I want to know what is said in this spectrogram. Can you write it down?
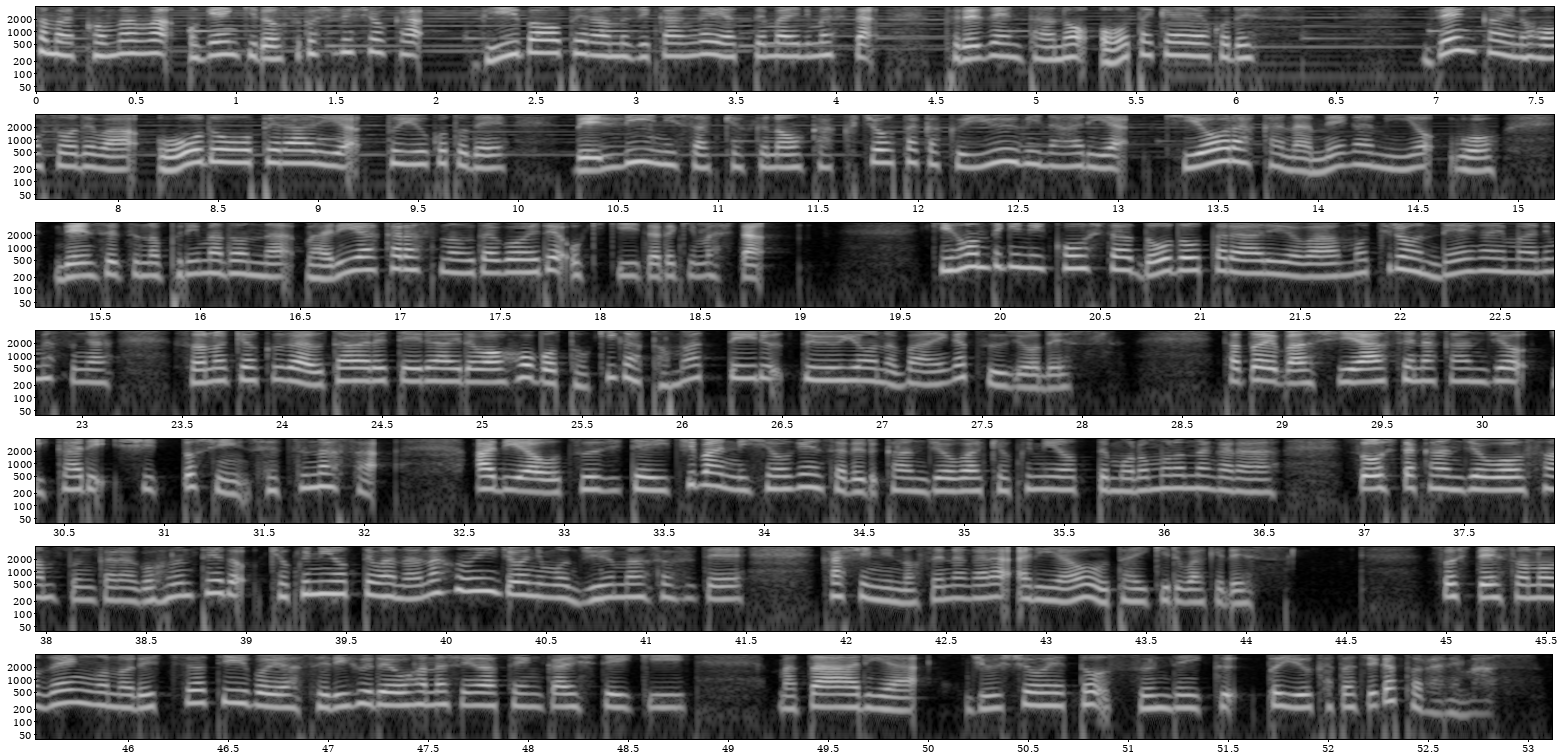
様こんばんは。お元気でお過ごしでしょうか？ビーバーオペラの時間がやってまいりました。プレゼンターの大竹彩子です。前回の放送では王道オペラアリアということで、ベッリーニ作曲の格調高く優美なアリア、清らかな女神よを伝説のプリマドンナマリア・カラスの歌声でお聴きいただきました。基本的にこうした堂々たるアリアはもちろん例外もありますが、その曲が歌われている間はほぼ時が止まっているというような場合が通常です。例えば幸せな感情、怒り、嫉妬心、切なさ、アリアを通じて一番に表現される感情は曲によって諸々ながら、そうした感情を3分から5分程度、曲によっては7分以上にも充満させて、歌詞に乗せながらアリアを歌い切るわけです。そしてその前後のレチタティーボやセリフでお話が展開していき、またアリア、重症へと進んでいくという形が取られます。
